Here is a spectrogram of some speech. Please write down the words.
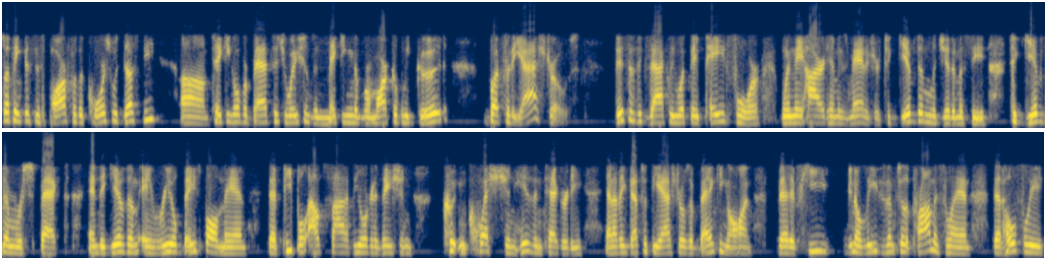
So I think this is par for the course with Dusty, um, taking over bad situations and making them remarkably good. But for the Astros, this is exactly what they paid for when they hired him as manager to give them legitimacy, to give them respect, and to give them a real baseball man that people outside of the organization couldn't question his integrity. And I think that's what the Astros are banking on that if he, you know, leads them to the promised land, that hopefully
